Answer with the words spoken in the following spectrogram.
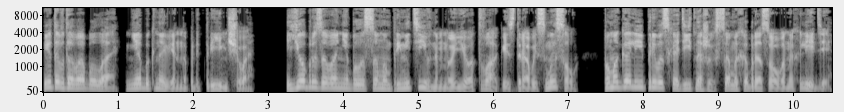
Эта вдова была необыкновенно предприимчива. Ее образование было самым примитивным, но ее отвага и здравый смысл помогали ей превосходить наших самых образованных леди.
